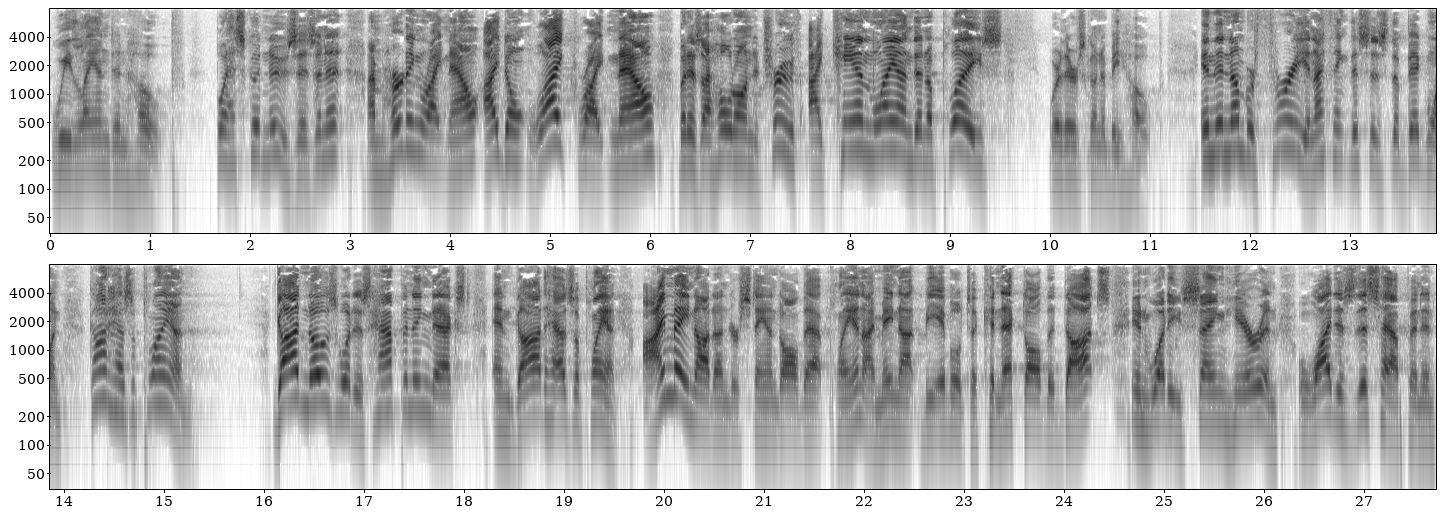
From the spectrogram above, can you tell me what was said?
we land in hope. Boy, that's good news, isn't it? I'm hurting right now. I don't like right now, but as I hold on to truth, I can land in a place where there's going to be hope. And then number three, and I think this is the big one, God has a plan. God knows what is happening next, and God has a plan. I may not understand all that plan. I may not be able to connect all the dots in what He's saying here, and why does this happen, and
